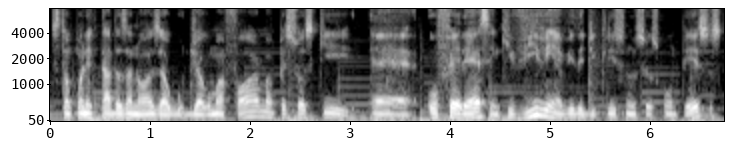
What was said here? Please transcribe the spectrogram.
estão conectadas a nós de alguma forma, pessoas que é, oferecem, que vivem a vida de Cristo nos seus contextos,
